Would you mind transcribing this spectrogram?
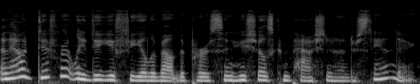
And how differently do you feel about the person who shows compassion and understanding?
